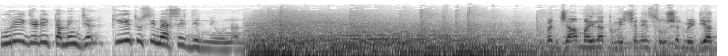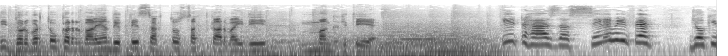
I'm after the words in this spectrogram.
ਪੂਰੀ ਜਿਹੜੀ ਕਮਿੰਗ ਕੀ ਤੁਸੀਂ ਮੈਸੇਜ ਦਿੰਦੇ ਹੋ ਉਹਨਾਂ ਨੂੰ? ਪੰਜਾਬ ਮਹਿਲਾ ਕਮਿਸ਼ਨ ਨੇ ਸੋਸ਼ਲ ਮੀਡੀਆ ਦੀ ਦੁਰਵਰਤੋਂ ਕਰਨ ਵਾਲਿਆਂ ਦੇ ਉੱਤੇ ਸਖਤ ਤੋਂ ਸਖਤ ਕਾਰਵਾਈ ਦੀ ਮੰਗ ਕੀਤੀ ਹੈ। It has the same effect ਜੋ ਕਿ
